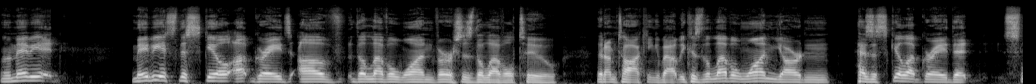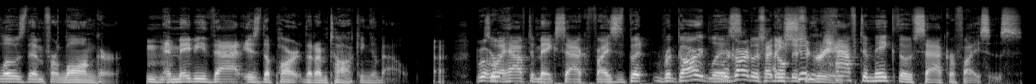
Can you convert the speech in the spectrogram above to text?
Well, maybe it, maybe it's the skill upgrades of the level one versus the level two that I'm talking about. Because the level one Yrden has a skill upgrade that slows them for longer. Mhm. And maybe that is the part that I'm talking about. But So I have to make sacrifices. But regardless, Regardless, I don't shouldn't disagree. have to make those sacrifices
